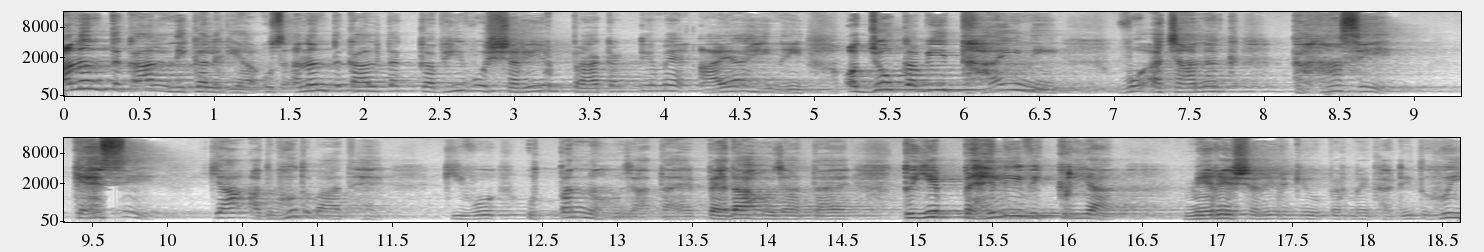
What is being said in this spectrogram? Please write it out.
अनंत काल निकल गया, उस अनंत काल तक कभी वो शरीर प्राकट्य में आया ही नहीं, और जो कभी था ही नहीं वो अचानक कहाँ से, कैसे, क्या अद्भुत बात है कि वो उत्पन्न हो जाता है, पैदा हो जाता है। तो ये पहली विक्रिया मेरे शरीर के ऊपर में घटित हुई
